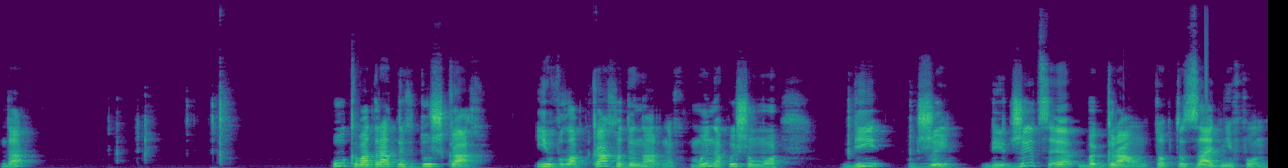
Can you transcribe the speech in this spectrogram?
да? у квадратних дужках і в лапках одинарних ми напишемо BG. BG це background, тобто задній фон.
